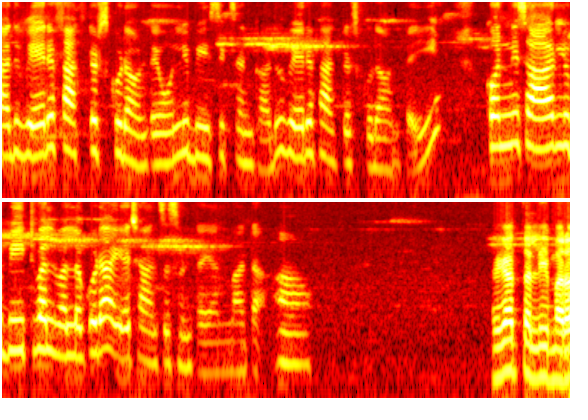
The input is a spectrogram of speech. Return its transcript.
అది వేరే ఫ్యాక్టర్స్ కూడా ఉంటాయి. ఓన్లీ బీ సిక్స్ అని కాదు వేరే ఫ్యాక్టర్స్ కూడా ఉంటాయి. కొన్నిసార్లు బీ ట్వెల్వ్ వల్ల కూడా అయ్యే ఛాన్సెస్ ఉంటాయి అన్నమాట అదిగా తల్లి మరో.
